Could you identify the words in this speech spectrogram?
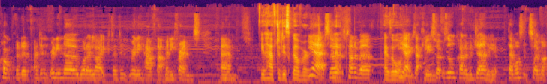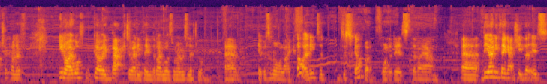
confident. I didn't really know what I liked. I didn't really have that many friends. Um, you have to discover yeah, so that it's kind of a as a woman. yeah, exactly. So it was all kind of a journey. There wasn't so much a kind of, you know, I wasn't going back to anything that I was when I was little. Um, it was more like, oh, I need to discover what it is that I am. Uh, the only thing actually that is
